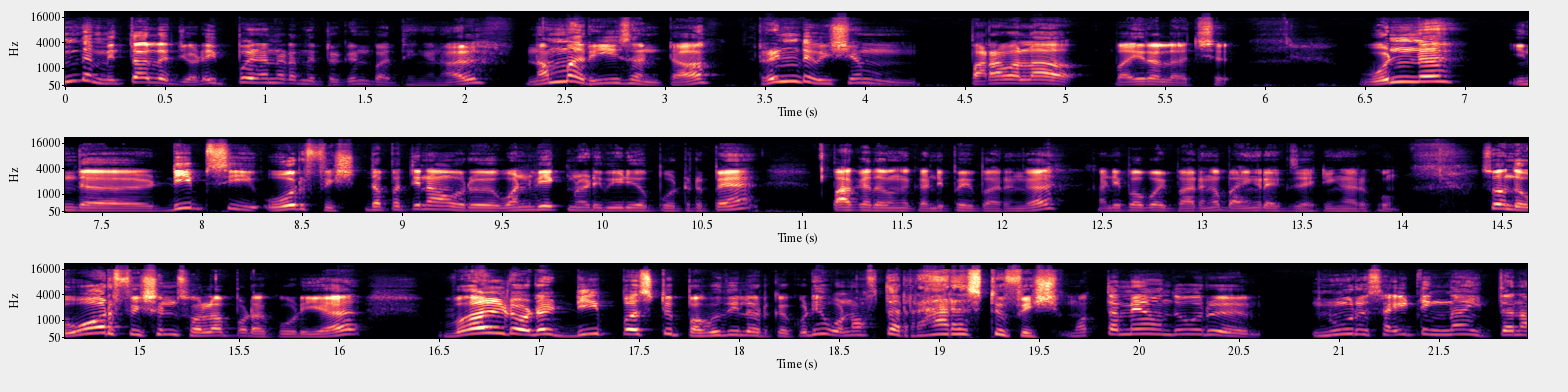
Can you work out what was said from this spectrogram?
இந்த மித்தாலஜியோட இப்போ என்ன நடந்துட்டு இருக்குன்னு பார்த்தீங்கன்னா நம்ம ரீசண்டாக ரெண்டு விஷயம் பரவலாக வைரல் ஆச்சு. ஒன்று இந்த டீப் சி ஓர் ஃபிஷ் இதை பற்றி நான் ஒரு ஒன் வீக் முன்னாடி வீடியோ போட்டிருப்பேன். பார்க்காதவங்க கண்டிப்பாக போய் பாருங்கள் கண்டிப்பாக போய் பாருங்கள் பயங்கர எக்ஸைட்டிங்காக இருக்கும். ஸோ அந்த ஓர் ஃபிஷ்னு சொல்லப்படக்கூடிய வேர்ல்டோட டீப்பஸ்ட் பகுதியில் இருக்கக்கூடிய one of the rarest fish மொத்தமே வந்து ஒரு நூறு சைட்டிங் தான் இத்தனை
